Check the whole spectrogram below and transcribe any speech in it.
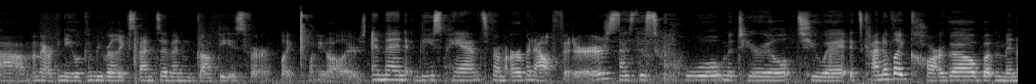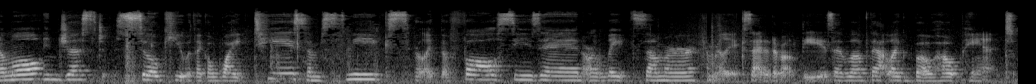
um, American Eagle can be really expensive and got these for like $20. And then these pants from Urban Outfitters has this cool material to it. It's kind of like cargo but minimal and just so cute with like a white tee, some sneaks for like the fall season or late summer. I'm really excited about these. I love that like boho pant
